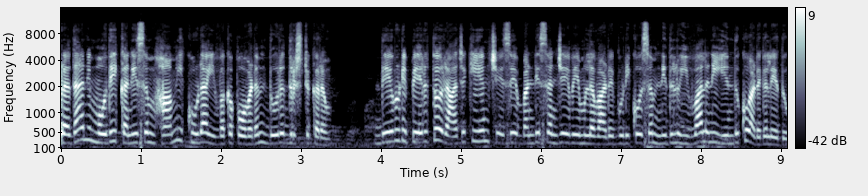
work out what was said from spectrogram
ప్రధాని మోదీ కనీసం హామీ కూడా ఇవ్వకపోవడం దురదృష్టకరం. దేవుడి పేరుతో రాజకీయం చేసే బండి సంజయ్ వేములవాడ గుడి కోసం నిధులు ఇవ్వాలని ఎందుకు అడగలేదు?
